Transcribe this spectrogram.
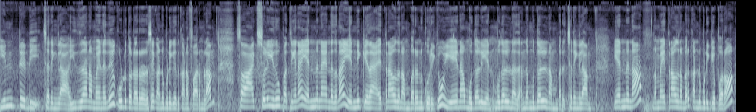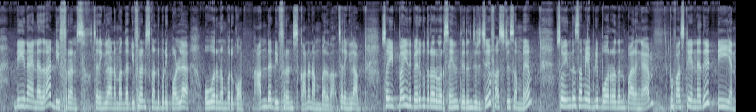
இன்ட்டு டி சரிங்களா? இதுதான் நம்ம என்னது? கூட்டுத்தொடர் வரிசை கண்டுபிடிக்கிறதுக்கான ஃபார்முலா ஸோ ஆக்சுவலி இதுவும் பார்த்தீங்கன்னா என்னன்னா என்னதுன்னா எண்ணிக்கை தான். எத்தனாவது நம்பர்னு குறிக்கும். ஏனா முதல் எண் முதல் ந- அந்த முதல் நம்பர். சரிங்களா? என்னன்னா நம்ம எத்தனாவது நம்பர் கண்டுபிடிக்க போகிறோம் டினா என்னதுன்னா டிஃப்ரென்ஸ் சரிங்களா? நம்ம அந்த டிஃப்ரென்ஸ் கண்டுபிடிப்போம்ல ஒவ்வொரு நம்பருக்கும். அந்த டிஃப்ரென்ஸ்க்கான நம்பர் தான். சரிங்களா? ஸோ இப்போ இது பெருக்கு தொடர் வரிசைன்னு தெரிஞ்சிருச்சு ஃபஸ்ட்டு சம்மு ஸோ இந்த சம் எப்படி போடுறதுன்னு பாருங்கள் இப்போ ஃபஸ்ட்டு என்னது? டிஎன்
